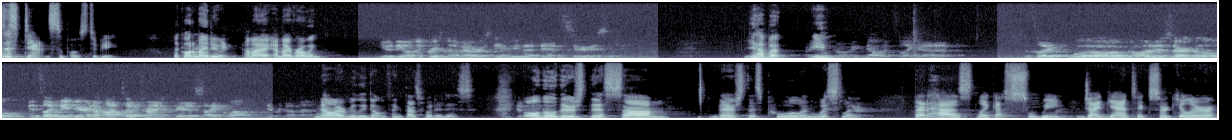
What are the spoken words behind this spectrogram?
This dance supposed to be? Like, what am I doing? Am I am I rowing? You're the only person I've ever seen do that dance seriously. Yeah, but Are you ev- rowing? No, it's like a. It's like whoa, I'm going in a circle. It's like maybe you're in a hot tub trying to create a cyclone. You ever done that? no, I really don't think that's what it is. Although there's this um, there's this pool in Whistler that has like a sweet, gigantic circular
